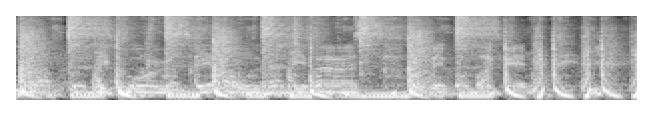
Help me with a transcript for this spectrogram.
After the chorus, the out of the verse, me come again.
